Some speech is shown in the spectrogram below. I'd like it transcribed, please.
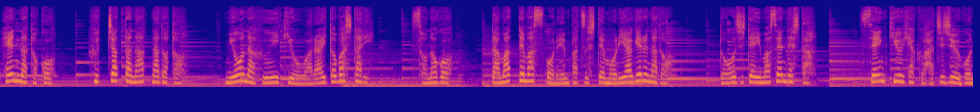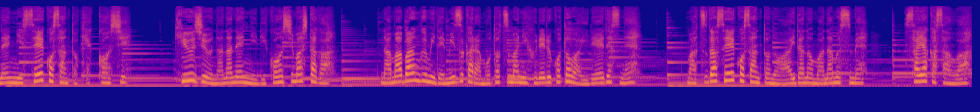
変なとこ振っちゃったななどと妙な雰囲気を笑い飛ばしたりその後「黙ってます」を連発して盛り上げるなど動じていませんでした。1985年に聖子さんと結婚し97年に離婚しましたが生番組で自ら元妻に触れることは異例ですね。松田聖子さんとの間の愛娘さやかさんは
